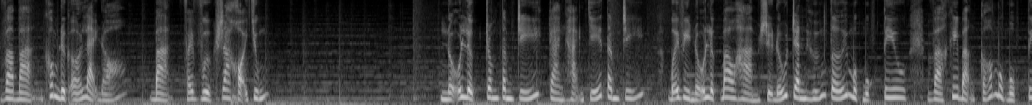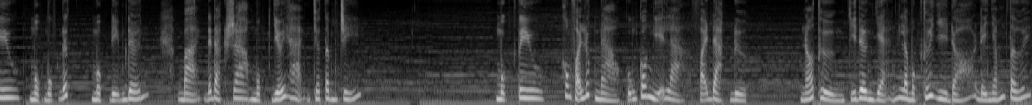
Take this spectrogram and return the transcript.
và bạn không được ở lại đó, bạn phải vượt ra khỏi chúng. Nỗ lực trong tâm trí càng hạn chế tâm trí bởi vì nỗ lực bao hàm sự đấu tranh hướng tới một mục tiêu và khi bạn có một mục tiêu, một mục đích, một điểm đến, bạn đã đặt ra một giới hạn cho tâm trí. Mục tiêu không phải lúc nào cũng có nghĩa là phải đạt được. Nó thường chỉ đơn giản là một thứ gì đó để nhắm tới.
